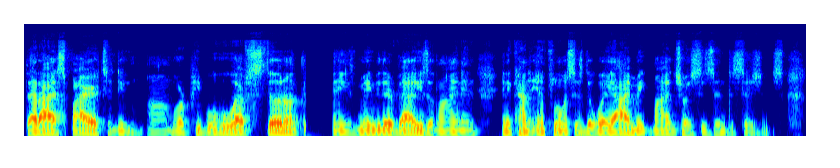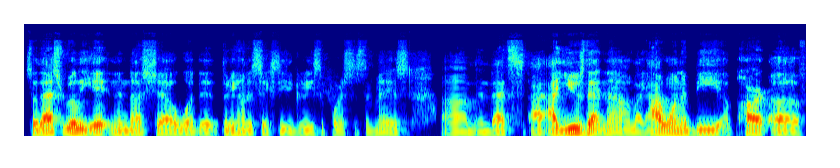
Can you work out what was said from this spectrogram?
that I aspire to do, um, or people who have stood on things maybe their values align and, and it kind of influences the way i make my choices and decisions. So that's really it in a nutshell what the 360 degree support system is um, and that's I, I, use that now. Like i want to be a part of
